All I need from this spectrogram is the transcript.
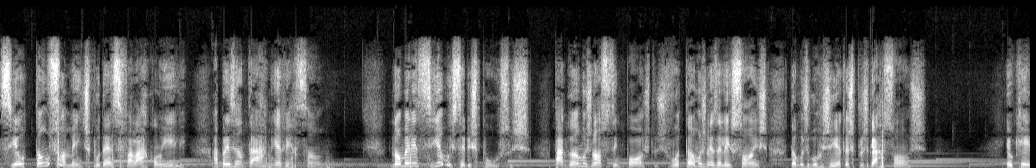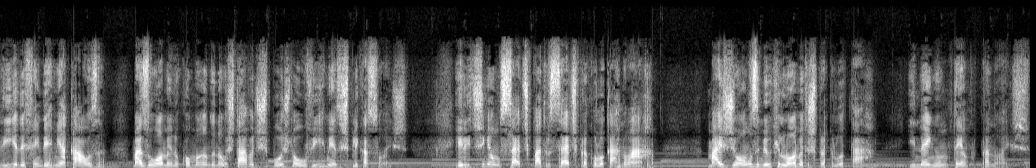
Se eu tão somente pudesse falar com ele, apresentar minha versão. Não merecíamos ser expulsos. Pagamos nossos impostos, votamos nas eleições, damos gorjetas para os garçons. Eu queria defender minha causa, mas o homem no comando não estava disposto a ouvir minhas explicações. Ele tinha um 747 para colocar no ar, mais de 11 mil quilômetros para pilotar e nenhum tempo para nós.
